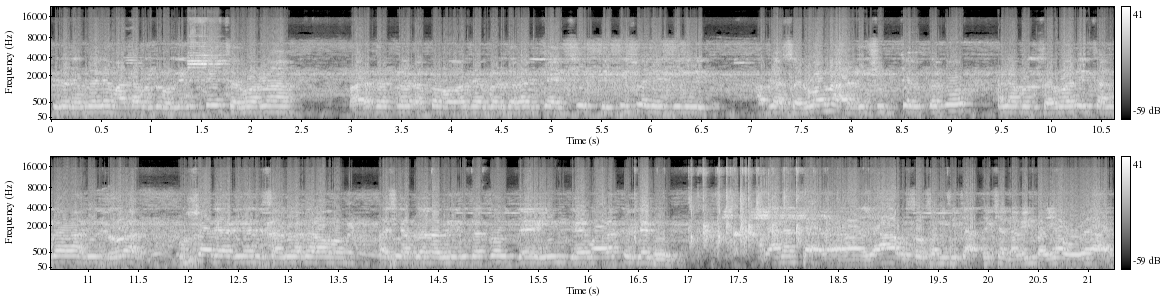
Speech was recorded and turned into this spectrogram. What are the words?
तिथं जमलेले माता बंधू वगैरे ते सर्वांना भारतरत्न डॉक्टर बाबासाहेब आंबेडकरांच्या एकशे तेहतीसव्या जयंतीनिमित्त आपल्या सर्वांना हार्दिक शुभेच्छा व्यक्त करतो आणि आपण सर्वांनी चांगला आणि जोरात उत्साह या ठिकाणी साजरा करावा अशी आपल्याला विनंती करतो. जय हिंद जय महाराष्ट्र जय भीम. यानंतर अ, या उत्सव समितीचे अध्यक्ष नवीन भैया ओवेराय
